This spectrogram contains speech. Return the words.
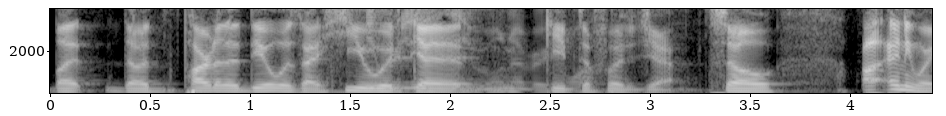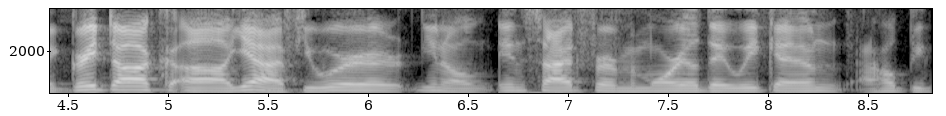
but the part of the deal was that he, would get it whenever he keep the wants. footage. Yeah. So. Uh, anyway, great doc. Uh, yeah, if you were, you know, inside for Memorial Day weekend, I hope you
